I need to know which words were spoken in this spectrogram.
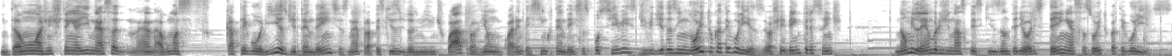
Então a gente tem aí nessa né, algumas categorias de tendências, né? Para a pesquisa de 2024, haviam 45 tendências possíveis, divididas em oito categorias. Eu achei bem interessante. Não me lembro de nas pesquisas anteriores terem essas oito categorias.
